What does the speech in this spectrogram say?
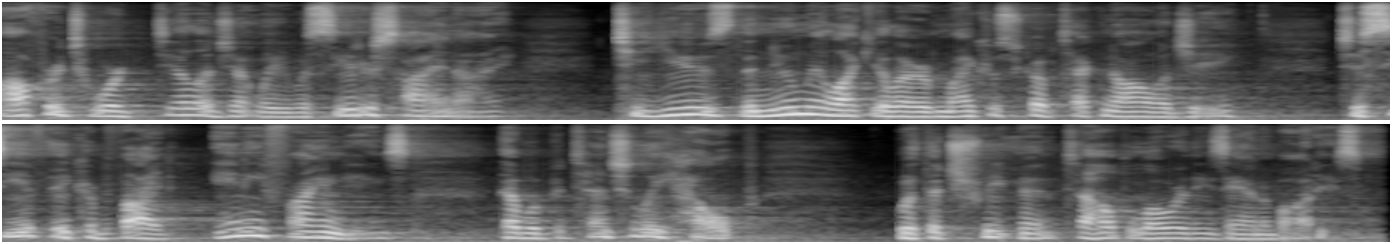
offered to work diligently with Cedar Sinai to use the new molecular microscope technology to see if they could provide any findings that would potentially help with the treatment to help lower these antibodies.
